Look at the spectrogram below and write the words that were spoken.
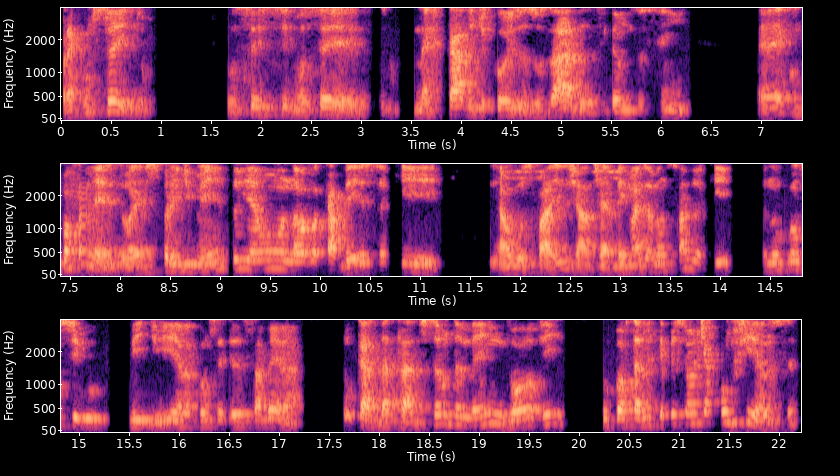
preconceito. Você, se você, mercado de coisas usadas, digamos assim, é comportamento, é desprendimento e é uma nova cabeça que em alguns países já, já é bem mais avançado aqui, eu não consigo medir, ela com certeza saberá. No caso da tradução, também envolve comportamento que é principalmente a confiança.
